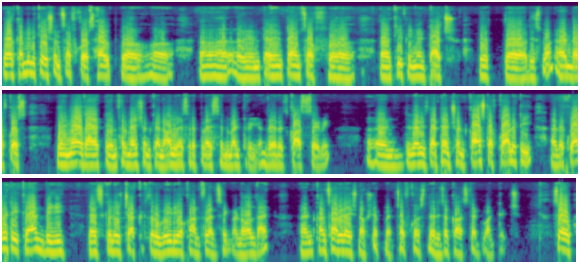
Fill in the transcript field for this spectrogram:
Your communications of course help uh, uh, uh in, in, terms of uh, uh, keeping in touch with this one and of course we know that information can always replace inventory and there is cost saving and there is the attention cost of quality and the quality can be basically checked through video conferencing and all that and consolidation of shipments. Of course, there is a cost advantage. So,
